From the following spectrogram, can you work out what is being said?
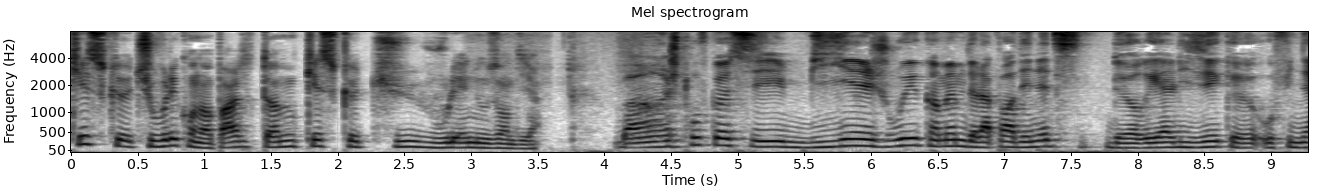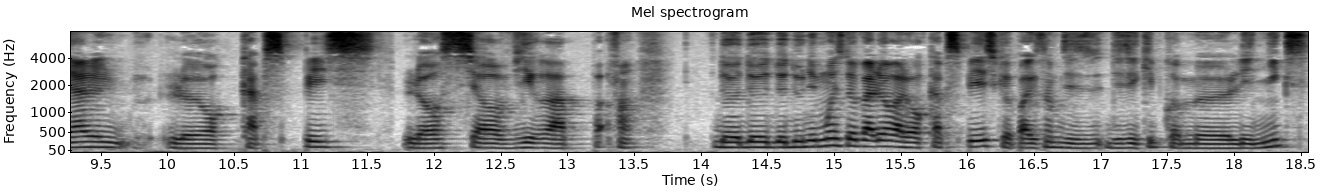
Qu'est-ce que tu voulais qu'on en parle, Tom? Qu'est-ce que tu voulais nous en dire? Ben, je trouve que c'est bien joué quand même de la part des Nets de réaliser que au final leur cap space leur servira pas. Enfin, de, donner moins de valeur à leur cap space que par exemple des, équipes comme euh, les Knicks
